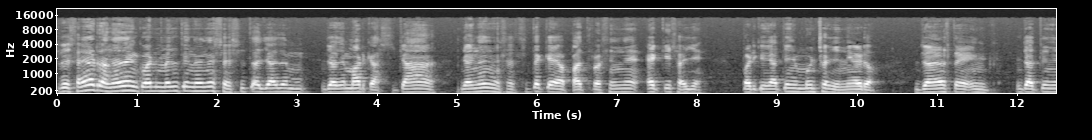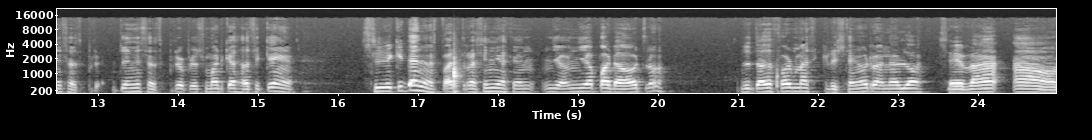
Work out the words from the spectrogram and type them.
Cristiano Ronaldo actualmente no necesita ya de, ya de marcas, ya, ya no necesita que patrocine X Y, porque ya tiene mucho dinero, ya este, ya tiene sus, tiene sus propias marcas, así que si le quitan los patrocinios de un día para otro, de todas formas Cristiano Ronaldo se va a...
